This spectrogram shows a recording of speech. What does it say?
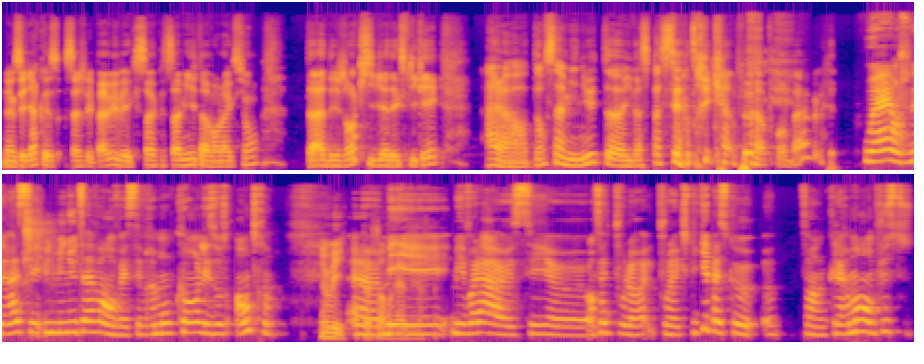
Donc c'est dire que ça je l'ai pas vu mais que cinq, minutes avant l'action, t'as des gens qui viennent expliquer alors dans cinq minutes euh, il va se passer un truc un peu improbable. Ouais, en général c'est une minute avant. En vrai, c'est vraiment quand les autres entrent. Oui. Euh, mais mais voilà, euh, c'est en fait pour leur pour l'expliquer parce que enfin clairement en plus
